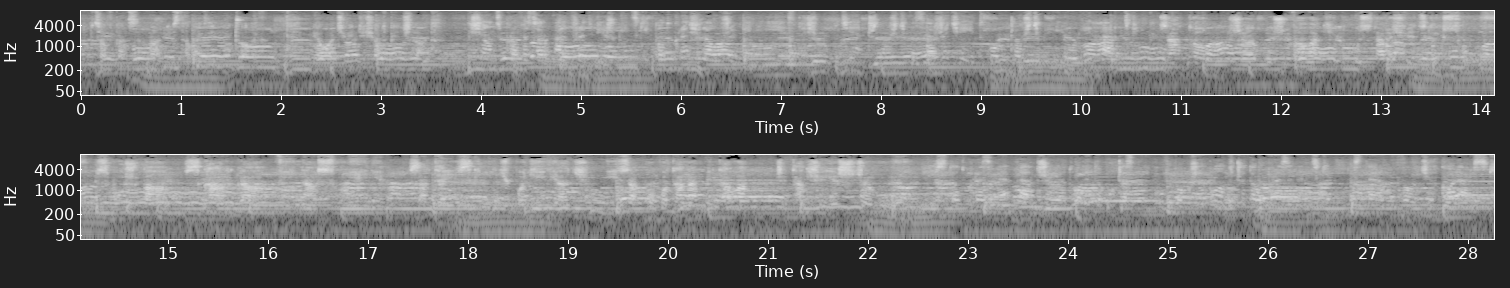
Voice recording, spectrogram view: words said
lipca w Pensylwanii, Stanach Zjednoczonych. Miała 95 lat. Ksiądz profesor Alfred Wierzbicki podkreślał, że winni jesteśmy wdzięczność za życie i twórczość Julii Hartwig. Za to, że używała kilku staroświeckich słów. Służba, skarga, wina, sumienie. Zatęsknić, podziwiać i zakłopotana pytała, czy tak się jeszcze mówi. List od prezydenta Andrzeja Dudy do uczestników pogrzebu odczytał prezydencki minister Wojciech Kolarski.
